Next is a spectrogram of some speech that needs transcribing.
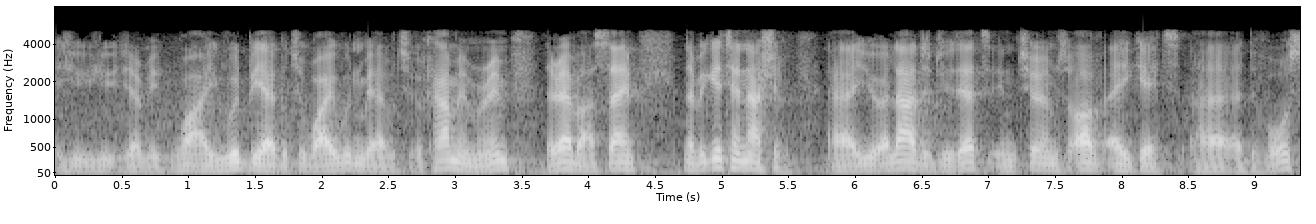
you, you, I mean, why you would be able to, why you wouldn't be able to. The rabbi is saying. You're allowed to do that in terms of a get, a divorce,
